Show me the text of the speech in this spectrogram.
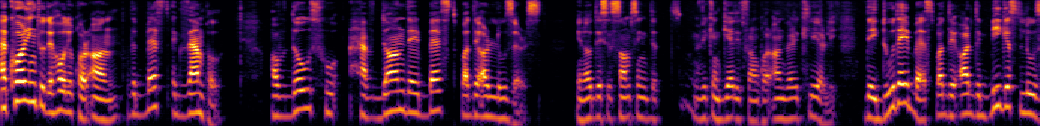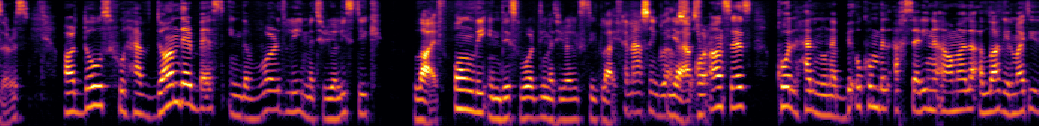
According to the Holy Quran, the best example of those who have done their best but they are losers you know, this is something that we can get it from Quran very clearly. They do their best, but they are the biggest losers. Are those who have done their best in the worldly, materialistic life, only in this worldly materialistic life. Amassing wealth. Yeah, that's Quran right. says, قُلْ هَلْ نُنَبِّئُكُمْ بِالْأَخْسَرِينَ أَعْمَالًا Allah the Almighty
